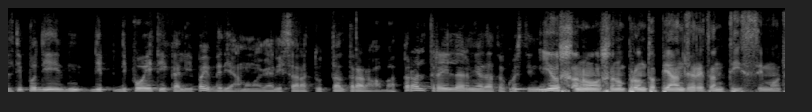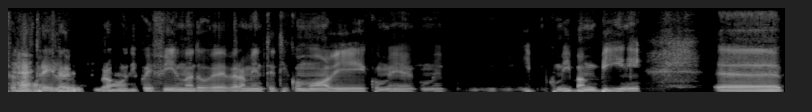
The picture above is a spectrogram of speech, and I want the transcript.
Quel tipo di, di- di poetica lì. Poi vediamo, magari sarà tutt'altra roba. Però il trailer mi ha dato questa Io indicazione. sono, sono pronto a piangere tantissimo, cioè Eh, trailer mi sembra uno di quei film dove veramente ti commuovi come, come i, come i bambini. Eh,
